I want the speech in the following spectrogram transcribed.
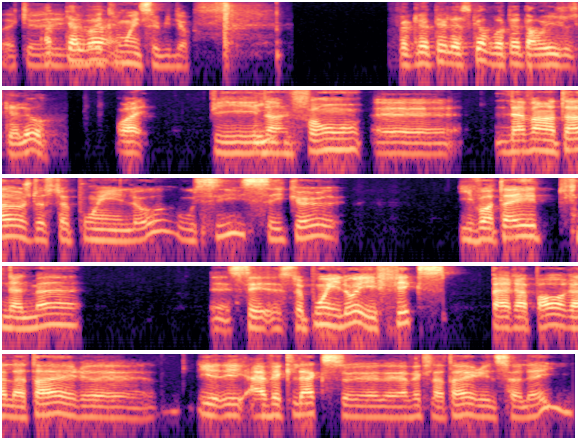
Donc, il va être loin celui-là. Fait que le télescope va être envoyé jusque-là. Oui. Puis, Et... dans le fond, euh, l'avantage de ce point-là aussi, c'est que il va être finalement. Euh, ce point-là est fixe par rapport à la Terre euh, et, avec l'axe euh, avec la Terre et le Soleil.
